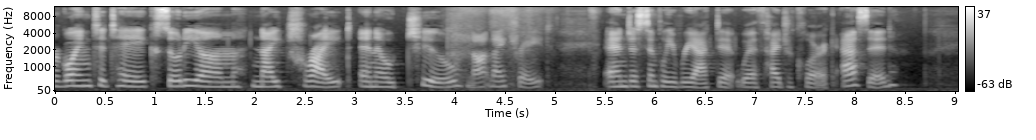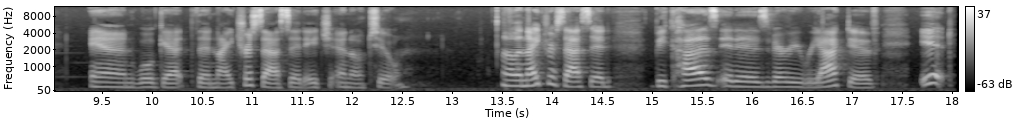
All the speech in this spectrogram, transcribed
We're going to take sodium nitrite, NO2, not nitrate, and just simply react it with hydrochloric acid and we'll get the nitrous acid, HNO2. Now the nitrous acid, because it is very reactive, it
